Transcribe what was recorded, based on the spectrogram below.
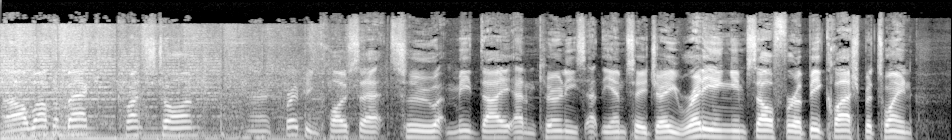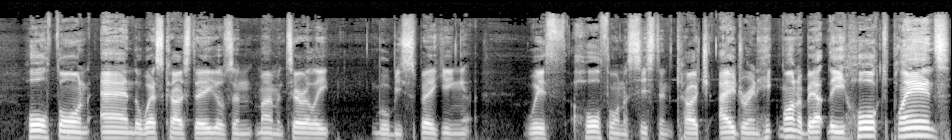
Uh, welcome back. Crunch time. Uh, creeping closer to midday. Adam Cooney's at the MCG, readying himself for a big clash between Hawthorn and the West Coast Eagles. And momentarily, we'll be speaking with Hawthorn assistant coach Adrian Hickmott about the Hawks' plans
